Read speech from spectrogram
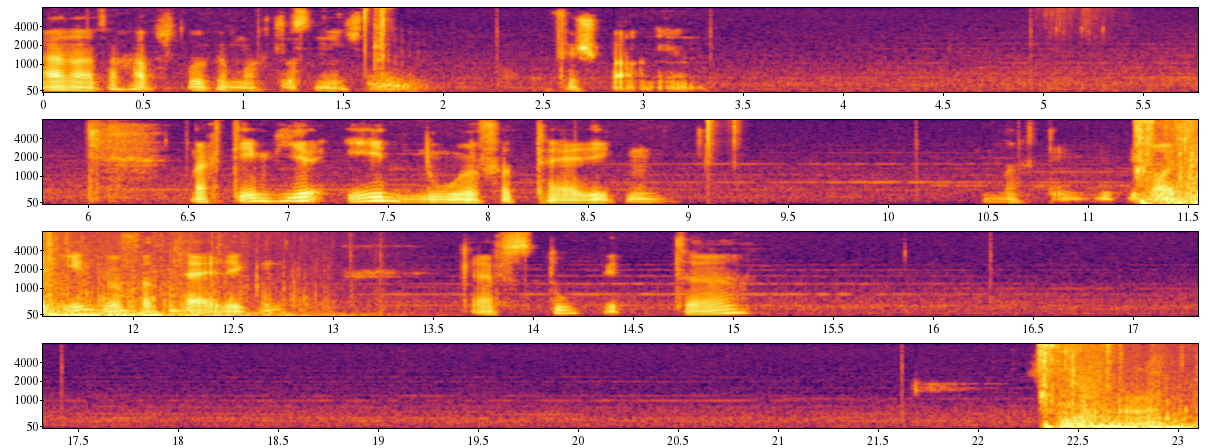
Ah, na, der Habsburger macht das nicht. Für Spanien. Nachdem hier eh nur verteidigen, nachdem hier die Leute eh nur verteidigen, greifst du bitte hier an.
